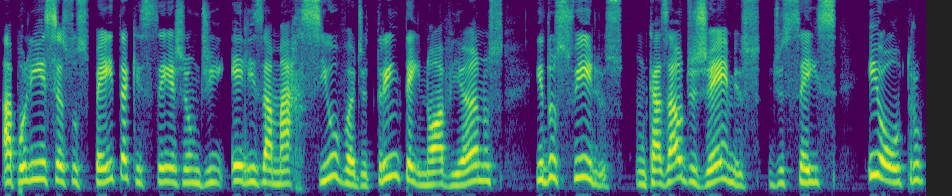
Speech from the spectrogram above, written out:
A polícia suspeita que sejam de Elisamar Silva, de 39 anos, e dos filhos, um casal de gêmeos de 6 e outro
